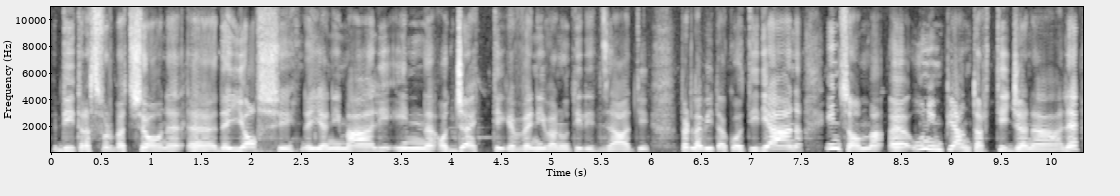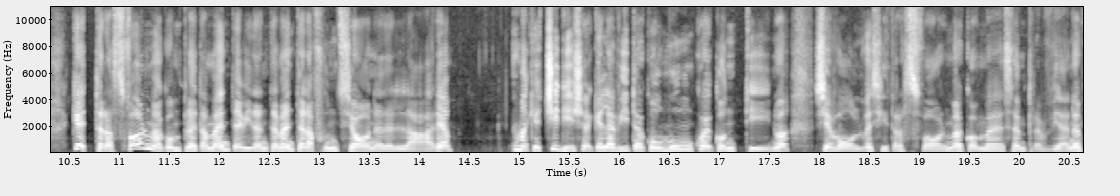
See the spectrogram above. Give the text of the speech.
di trasformazione eh, degli ossi degli animali in oggetti che venivano utilizzati per la vita quotidiana, insomma eh, un impianto artigianale che trasforma completamente evidentemente la funzione dell'area ma che ci dice che la vita comunque continua, si evolve, si trasforma come sempre avviene.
